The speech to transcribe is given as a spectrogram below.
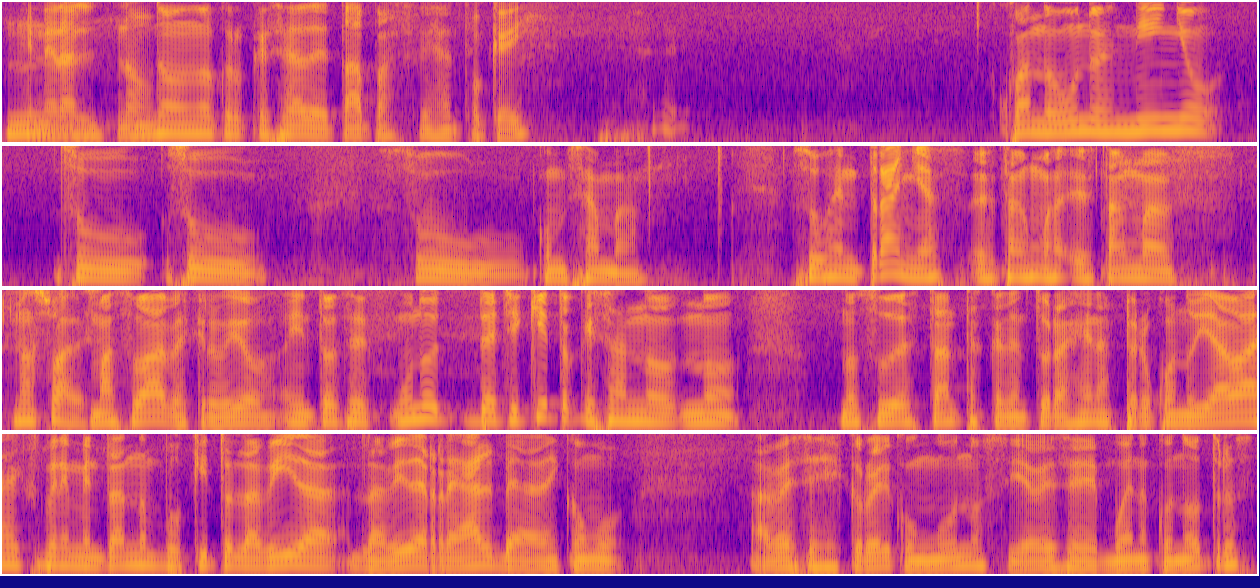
general? No. Mm, No, no creo que sea de etapas, fíjate. Ok. Cuando uno es niño, su, su, su, ¿cómo se llama? Sus entrañas están más, están más, Más suaves. más suaves, creo yo. Entonces, uno de chiquito quizás no, no, no sudes tantas calenturas ajenas, pero cuando ya vas experimentando un poquito la vida, la vida real, ¿verdad? De cómo a veces es cruel con unos y a veces es buena con otros,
